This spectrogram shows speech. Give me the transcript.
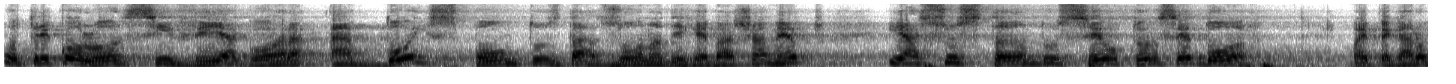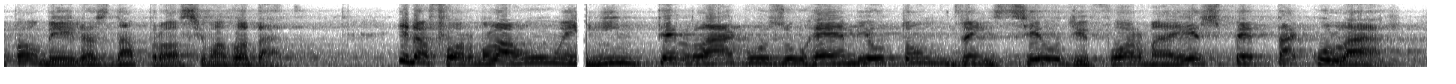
o tricolor se vê agora a dois pontos da zona de rebaixamento e assustando seu torcedor. Vai pegar o Palmeiras na próxima rodada. E na Fórmula 1 em Interlagos, o Hamilton venceu de forma espetacular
